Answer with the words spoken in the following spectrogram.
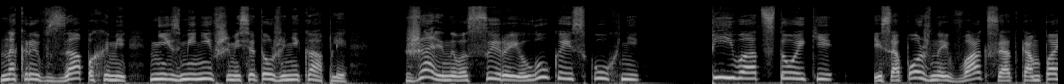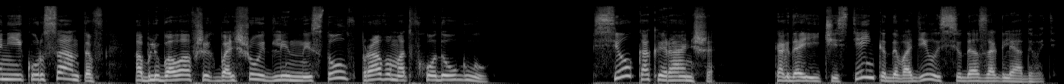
накрыв запахами, не изменившимися тоже ни капли — жареного сыра и лука из кухни, пива от стойки и сапожной ваксы от компании курсантов, облюбовавших большой длинный стол в правом от входа углу. Все как и раньше, когда ей частенько доводилось сюда заглядывать.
